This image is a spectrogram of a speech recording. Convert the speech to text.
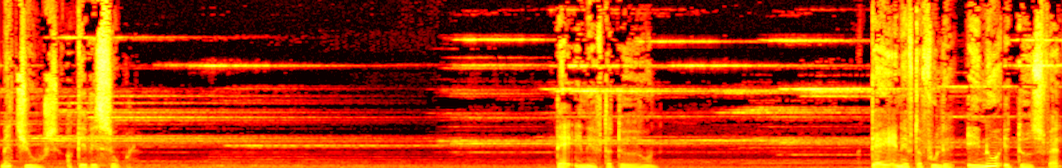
med juice og Gevisol. Dagen efter døde hun. Dagen efter fulgte endnu et dødsfald,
